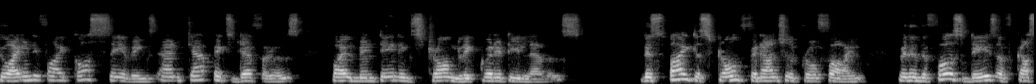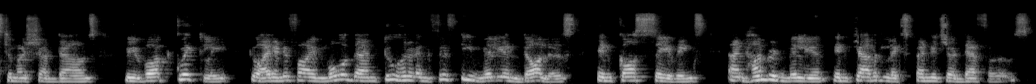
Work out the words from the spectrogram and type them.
to identify cost savings and capex deferrals while maintaining strong liquidity levels. Despite a strong financial profile, within the first days of customer shutdowns, we worked quickly to identify more than $250 million in cost savings and 100 million in capital expenditure deferrals.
